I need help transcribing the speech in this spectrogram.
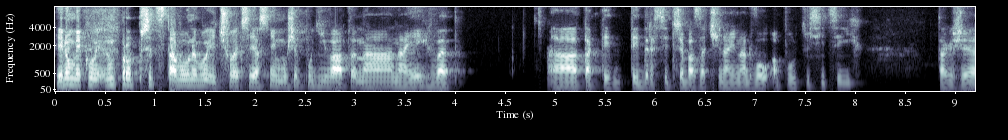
Jenom, jako, jenom pro představu, nebo i člověk se jasně může podívat na, na jejich web, a, tak ty, ty dresy třeba začínají na dvou a půl tisících. Takže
